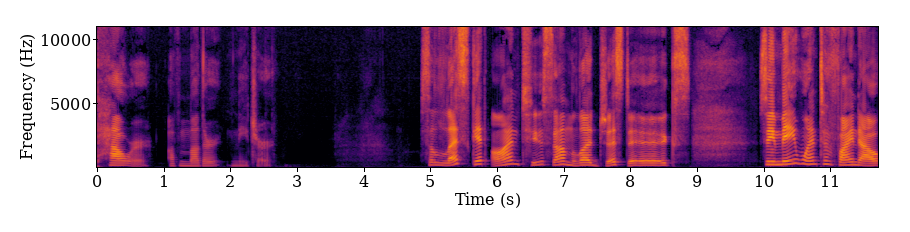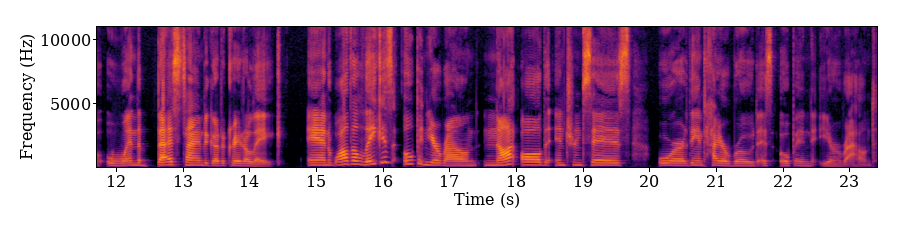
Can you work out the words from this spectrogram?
power of Mother Nature. So let's get on to some logistics. So you may want to find out when the best time to go to Crater Lake. And while the lake is open year round, not all the entrances or the entire road is open year round.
